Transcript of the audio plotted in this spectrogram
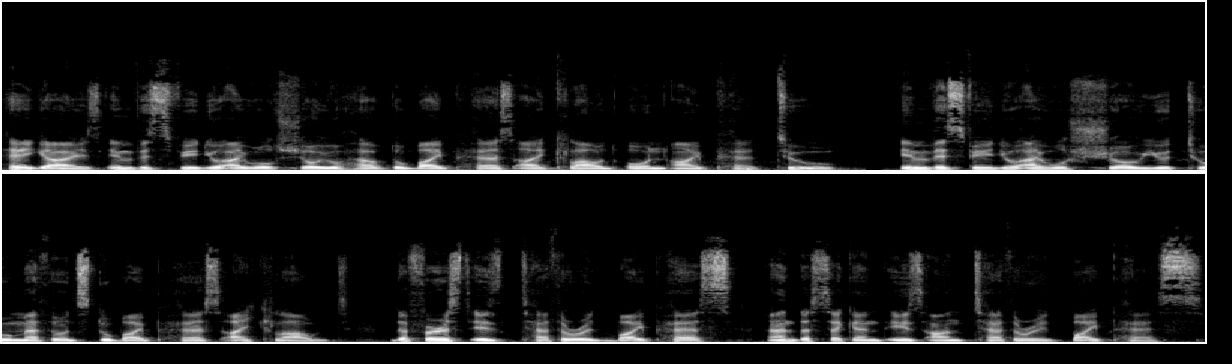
Hey guys, in this video I will show you how to bypass iCloud on iPad 2. In this video I will show you two methods to bypass iCloud. The first is tethered bypass and the second is untethered bypass.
